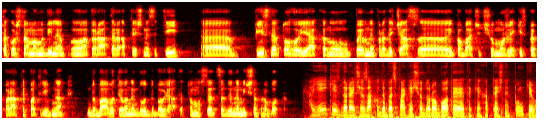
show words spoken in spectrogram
також саме мобільний оператор аптечної сеті. Після того, як ну певний пройде час е, і побачать, що може якісь препарати потрібно додати, вони будуть додати. Тому все це динамічна робота. А є якісь, до речі, заходи безпеки щодо роботи таких аптечних пунктів?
